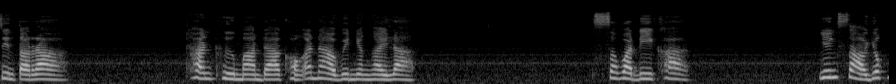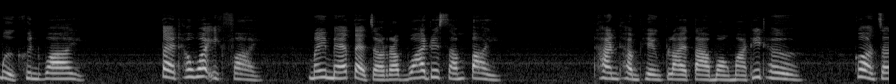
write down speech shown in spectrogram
จินตรา ท่านคือมารดาของอนาวินยังไงล่ะ สวัสดีค่ะหญิงสาวยกมือขึ้นไหว้แต่ถ้าว่าอีกฝ่าย ไม่แม้แต่จะรับไหว้ด้วยซ้ำไป ท่านทำเพียงปลายตามองมาที่เธอ ก่อนจะ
